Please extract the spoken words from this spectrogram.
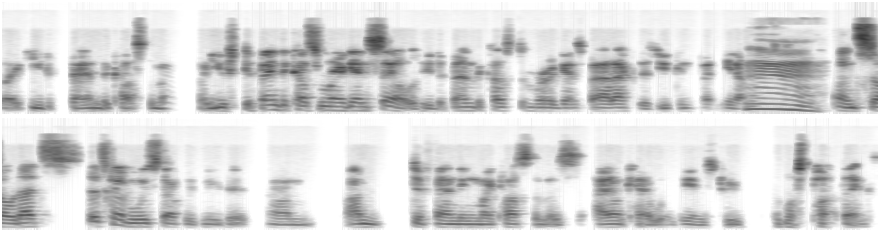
Like you defend the customer. You defend the customer against sales. You defend the customer against bad actors. You can, you know. Mm. And so that's that's kind of always stuck with me that um, I'm defending my customers. I don't care what the industry, the most part, thinks.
